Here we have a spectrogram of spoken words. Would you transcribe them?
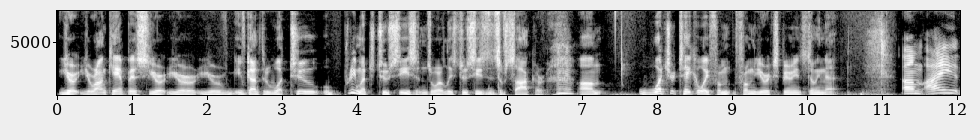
you're you're on campus. You're you're you're you've gone through what two pretty much two seasons, or at least two seasons of soccer. Mm-hmm. Um, what's your takeaway from from your experience doing that? Um, I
